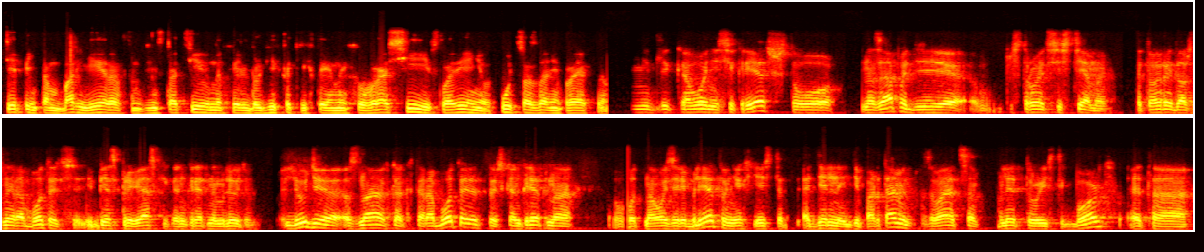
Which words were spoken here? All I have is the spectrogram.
степень там, барьеров административных или других каких-то иных в России и в Словении, вот, путь создания проекта. Ни для кого не секрет, что на Западе строят системы, которые должны работать без привязки к конкретным людям. Люди знают, как это работает, то есть конкретно вот на озере Блед у них есть отдельный департамент, называется Bled Touristic Board. Это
